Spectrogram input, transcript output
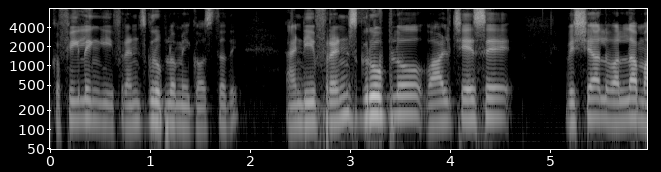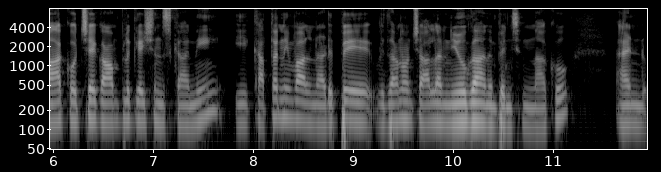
ఒక ఫీలింగ్ ఈ ఫ్రెండ్స్ గ్రూప్లో మీకు వస్తుంది. అండ్ ఈ ఫ్రెండ్స్ గ్రూప్లో వాళ్ళు చేసే విషయాల వల్ల మాకు వచ్చే కాంప్లికేషన్స్ కానీ ఈ కథని వాళ్ళు నడిపే విధానం చాలా న్యూగా అనిపించింది నాకు. అండ్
